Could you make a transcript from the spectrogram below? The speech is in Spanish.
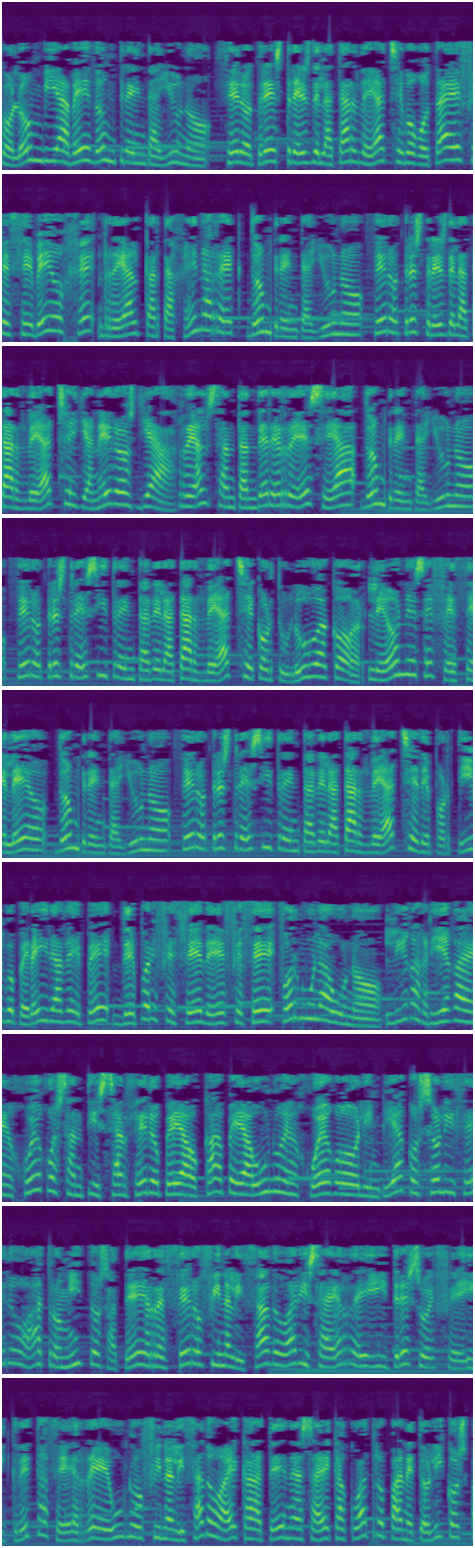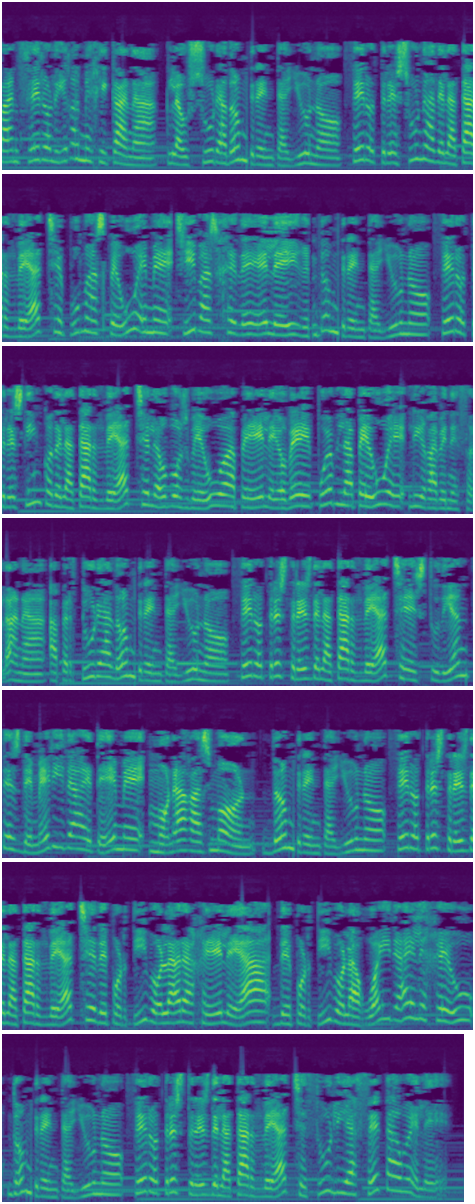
Colombia B DOM 31, 033 de la tarde H Bogotá FC BOG, Real Cartagena Rec, DOM 31, 033 de la tarde H Llaneros Ya, Real Santander RSA, DOM 31, 033 y 30 de la tarde H Cortulúa Cor, Leones FC Leo, DOM 31, 033 y 30 de la tarde H Deportivo Pereira DP, Depor FC DFC, Fórmula 1, Liga Griega en juego Santisan 0 PA o KPA 1 en juego Olimpiaco Soli 0 Atromitos ATR 0 finalizado Arisa RI 3 OFI Creta CR 1 finalizado AECA Atenas AECA 4 Panetolicos Pan 0 Liga Mexicana, Clausura DOM 31, 031 de la tarde H Pumas PUM, Chivas GDLY DOM 31, 035 de la tarde H Lobos BUA PLOB Puebla PUE, Liga Venezolana, Apertura DOM 31, 033 de la tarde H Estudiantes de Mérida ETM, Monagas Mon, DOM 31, 033 de la tarde H Deportivo Lara GLA, Deportivo La Guaira LGU, DOM 31, 033 de la tarde H Zulia ZOL.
